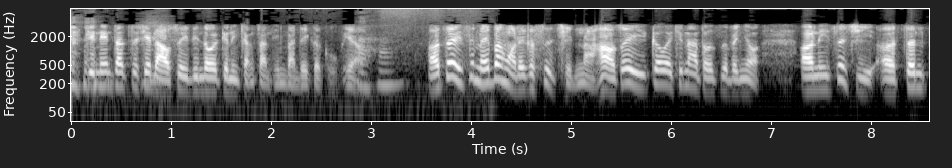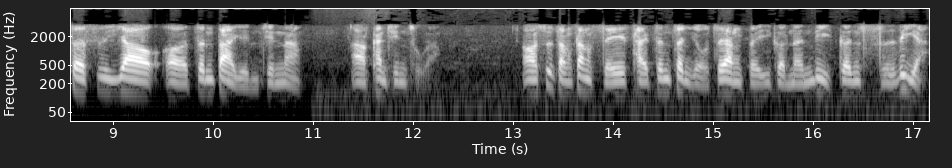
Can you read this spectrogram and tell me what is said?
今天他这些老师一定都会跟你讲涨停板的一个股票。啊这也是没办法的一个事情啦，哈，所以各位亲爱的投资朋友，啊，你自己呃真的是要呃睁大眼睛呐、啊，看清楚了，啊，市场上谁才真正有这样的一个能力跟实力啊，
